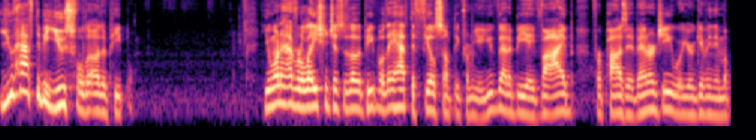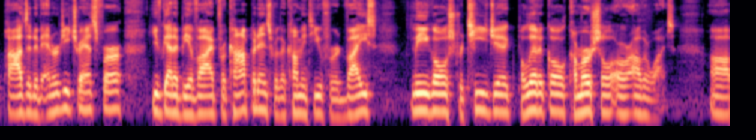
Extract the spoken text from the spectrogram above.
you have to be useful to other people. You want to have relationships with other people, they have to feel something from you. You've got to be a vibe for positive energy where you're giving them a positive energy transfer. You've got to be a vibe for competence where they're coming to you for advice, legal, strategic, political, commercial, or otherwise. Uh,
